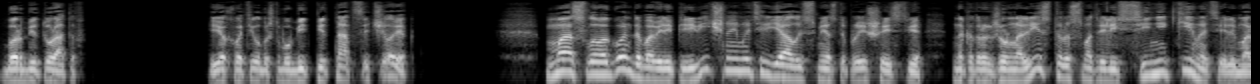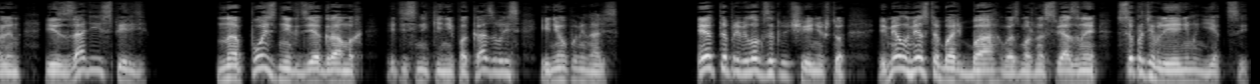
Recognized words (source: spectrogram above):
барбитуратов. Ее хватило бы, чтобы убить пятнадцать человек. Масло в огонь добавили первичные материалы с места происшествия, на которых журналисты рассмотрели синяки на теле Марлен и сзади, и спереди. На поздних диаграммах эти синяки не показывались и не упоминались. Это привело к заключению, что имела место борьба, возможно, связанная с сопротивлением инъекции.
